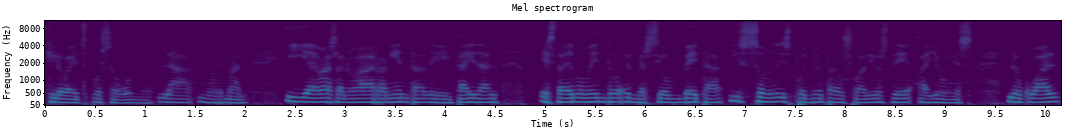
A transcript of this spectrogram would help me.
kilobytes por segundo, la normal. Y además la nueva herramienta de Tidal está de momento en versión beta y solo disponible para usuarios de iOS, lo cual,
